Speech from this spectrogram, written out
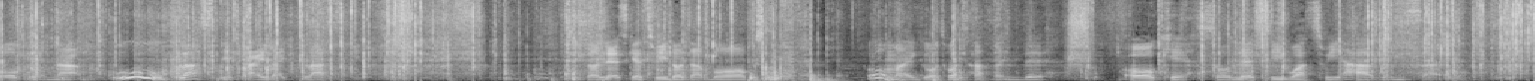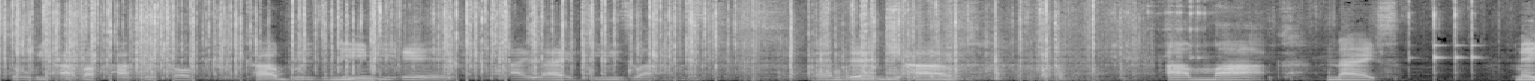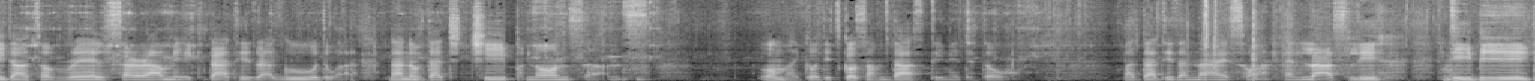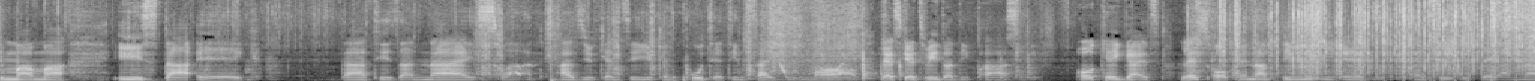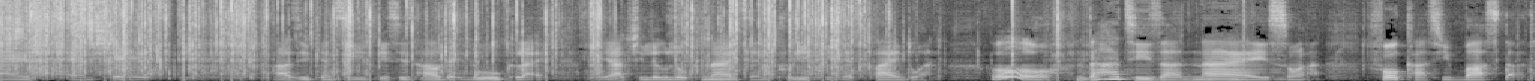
Open up. Ooh, plastic. I like plastic. So let's get rid of the box. Oh my god, what happened there? Okay, so let's see what we have inside. So we have a packet of Cadbury's mini eggs. I like these ones. And then we have a mug. Nice. Made out of real ceramic. That is a good one. None of that cheap nonsense. Oh my god, it's got some dust in it though. But that is a nice one. And lastly, the Big Mama Easter egg. That is a nice one. As you can see, you can put it inside the mug. Let's get rid of the plastic. Okay guys, let's open up the mini eggs and see if they are nice and tasty as you can see this is how they look like. They actually look nice and pretty. Let's find one. Oh, that is a nice one. Focus you bastard.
